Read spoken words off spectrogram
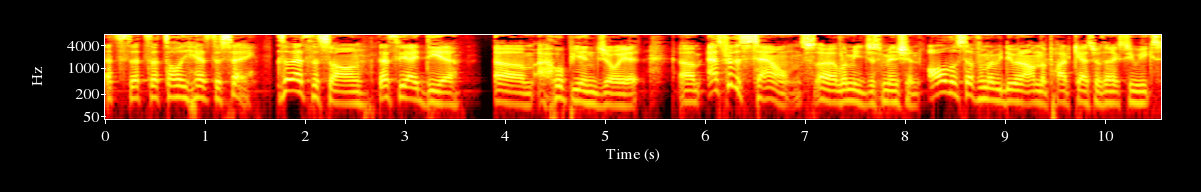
That's that's that's all he has to say. So that's the song. That's the idea. Um, I hope you enjoy it. Um, as for the sounds, uh, let me just mention all the stuff I'm going to be doing on the podcast over the next few weeks.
